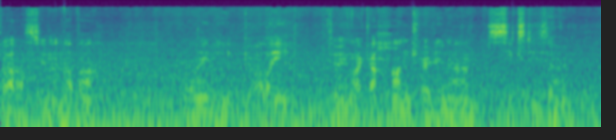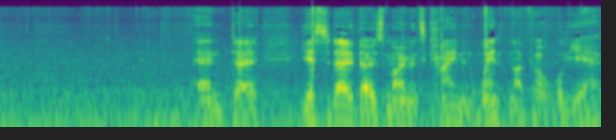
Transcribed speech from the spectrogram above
fast in another lane here. Golly, doing like 100 in a 60 zone. And uh, yesterday, those moments came and went, and I thought, well, yeah,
